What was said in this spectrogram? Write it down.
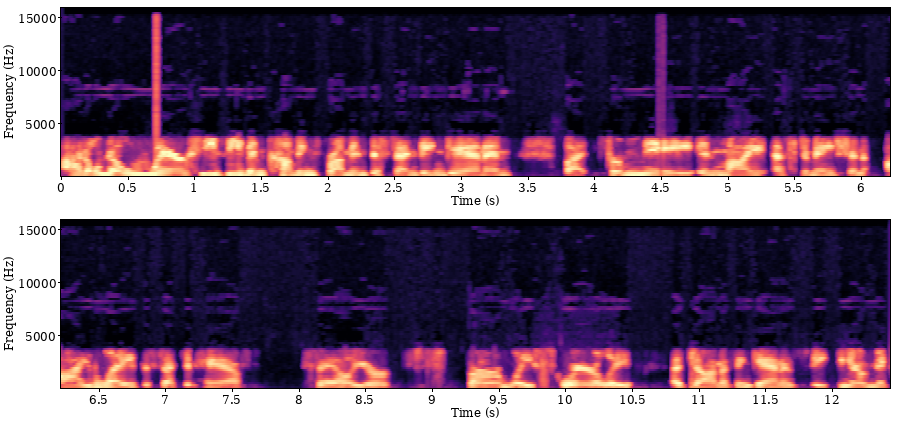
I- don't know where he's even coming from in defending Gannon. But for me, in my estimation, I laid the second half failure firmly, squarely at Jonathan Gannon's feet. You know, Nick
